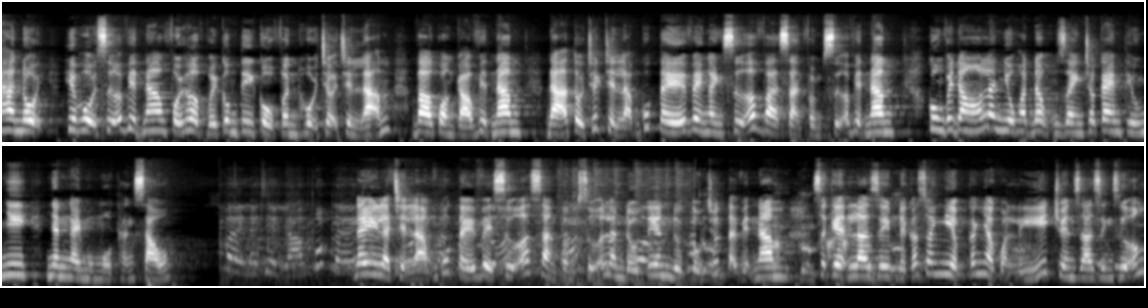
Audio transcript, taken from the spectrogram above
Hà Nội, Hiệp hội Sữa Việt Nam phối hợp với Công ty Cổ phần Hội trợ Triển lãm và Quảng cáo Việt Nam đã tổ chức triển lãm quốc tế về ngành sữa và sản phẩm sữa Việt Nam. Cùng với đó là nhiều hoạt động dành cho các em thiếu nhi nhân ngày 1 tháng 6. Đây là triển lãm quốc tế về sữa, sản phẩm sữa lần đầu tiên được tổ chức tại Việt Nam. Sự kiện là dịp để các doanh nghiệp, các nhà quản lý, chuyên gia dinh dưỡng,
